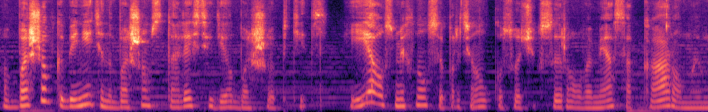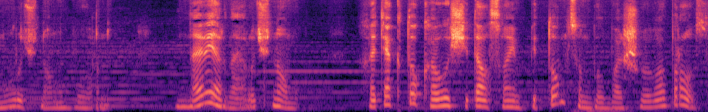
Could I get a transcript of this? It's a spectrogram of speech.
В большом кабинете на большом столе сидел большой птиц. Я усмехнулся и протянул кусочек сырого мяса Кару, моему ручному ворону. Наверное, ручному. Хотя кто кого считал своим питомцем, был большой вопрос.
